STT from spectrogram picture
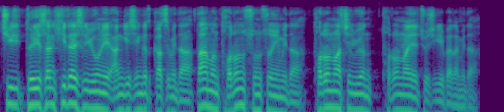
질- 더 이상 질의하실 위원이 안 계신 것 같습니다. 다음은 토론 순서입니다. 토론하실 위원 토론하여 주시기 바랍니다.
